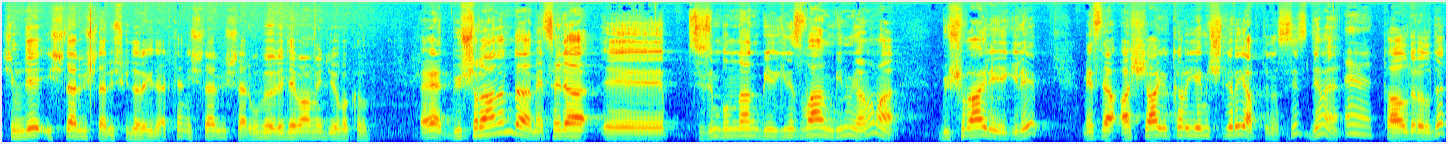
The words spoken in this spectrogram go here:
Şimdi işler güçler Üsküdar'a giderken işler güçler. Bu böyle devam ediyor bakalım. Evet, Büşra'nın da mesela e, sizin bundan bilginiz var mı bilmiyorum ama Büşra ile ilgili mesela aşağı yukarı yemişleri yaptınız siz değil mi? Evet. Kaldırıldı.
